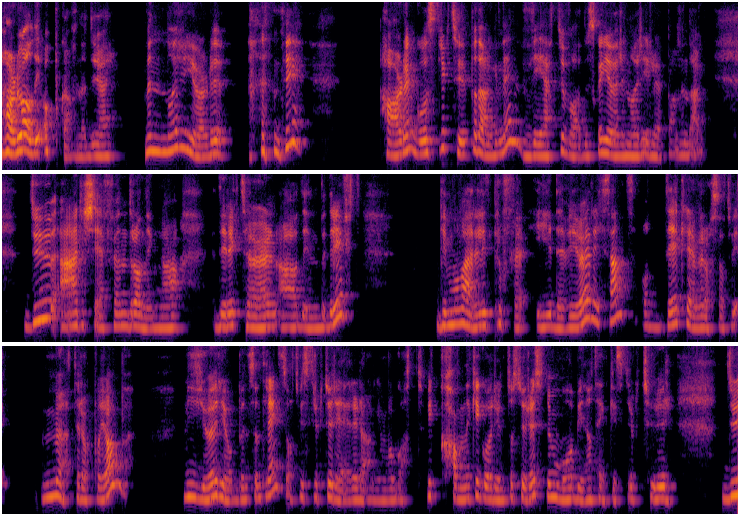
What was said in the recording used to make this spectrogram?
har du alle de oppgavene du gjør, men når gjør du de? Har du en god struktur på dagen din? Vet du hva du skal gjøre når i løpet av en dag? Du er sjefen, dronninga, direktøren av din bedrift. Vi må være litt proffe i det vi gjør, ikke sant? Og det krever også at vi møter opp på jobb. Vi gjør jobben som trengs, og at vi strukturerer dagen vår godt. Vi kan ikke gå rundt og surres, du må begynne å tenke struktur. Du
